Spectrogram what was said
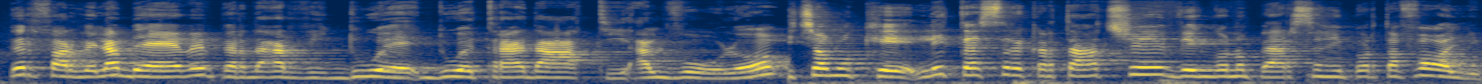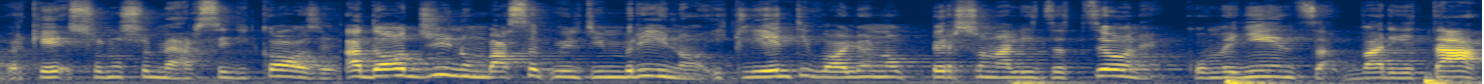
per farvela breve, per darvi due, due tre dati al volo, diciamo che le tessere cartacee vengono perse nei portafogli perché sono sommerse di cose. Ad oggi non basta più il timbrino, i clienti vogliono personalizzazione, convenienza, varietà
